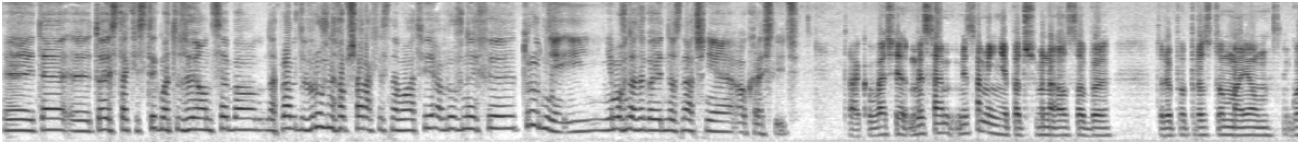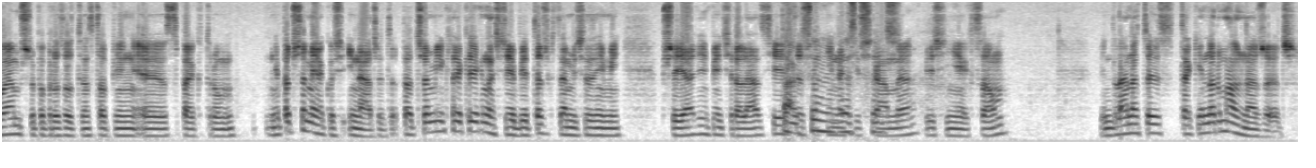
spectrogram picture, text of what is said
yy, te, yy, to jest takie stygmatyzujące, bo naprawdę w różnych obszarach jest nam łatwiej, a w różnych trudniej i nie można tego jednoznacznie określić. Tak, właśnie my, sam, my sami nie patrzymy na osoby, które po prostu mają głębszy po prostu ten stopień y, spektrum. nie patrzymy jakoś inaczej. Patrzymy jak, jak na siebie, też chcemy się z nimi przyjaźnić, mieć relacje, Tak, też ich nie naciskamy, jeśli nie chcą. Więc dla nas to jest takie normalna rzecz.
